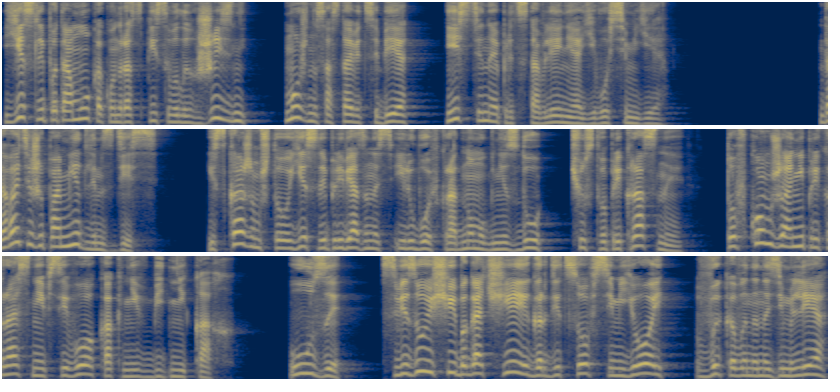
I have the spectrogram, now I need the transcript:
если потому, как он расписывал их жизнь, можно составить себе истинное представление о его семье? Давайте же помедлим здесь и скажем, что если привязанность и любовь к родному гнезду – чувства прекрасные, то в ком же они прекраснее всего, как не в бедняках? Узы, связующие богачей и гордецов семьей, выкованы на земле,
